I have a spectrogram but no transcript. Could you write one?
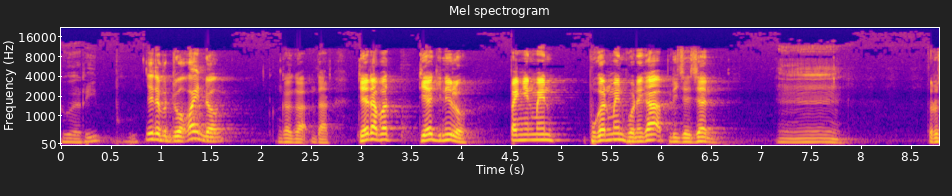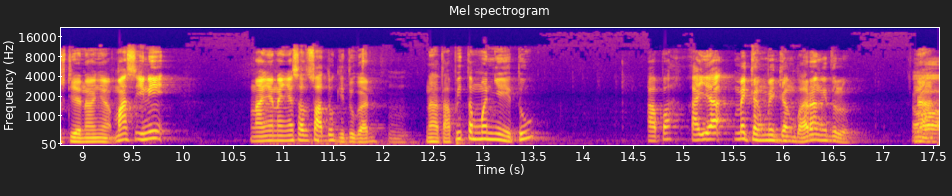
2000. Ini dapat dua koin dong. Enggak enggak, bentar. Dia dapat dia gini loh. Pengen main bukan main boneka, beli jajan. Hmm. Terus dia nanya, "Mas, ini nanya-nanya satu-satu gitu kan?" Nah, tapi temennya itu apa? Kayak megang-megang barang itu loh. Oh, Nah,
